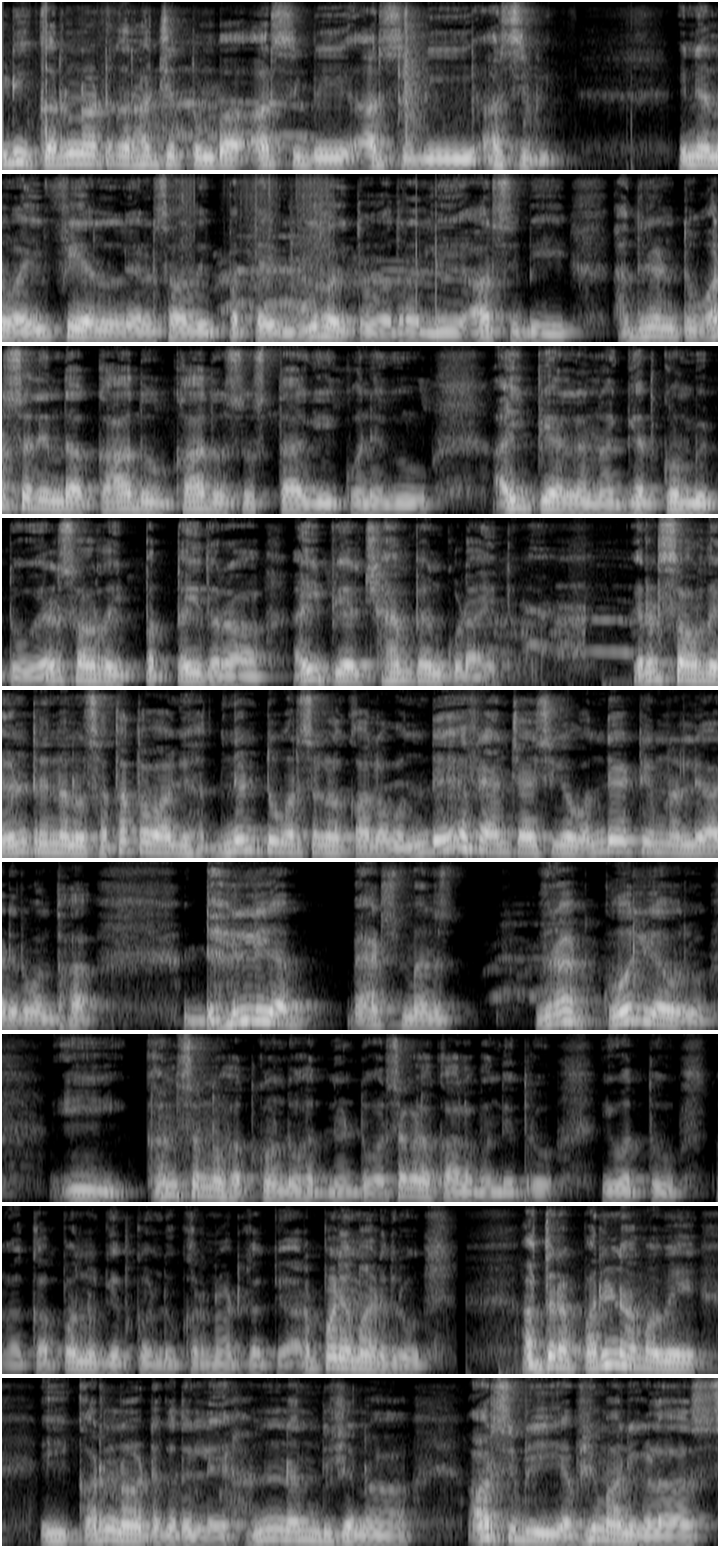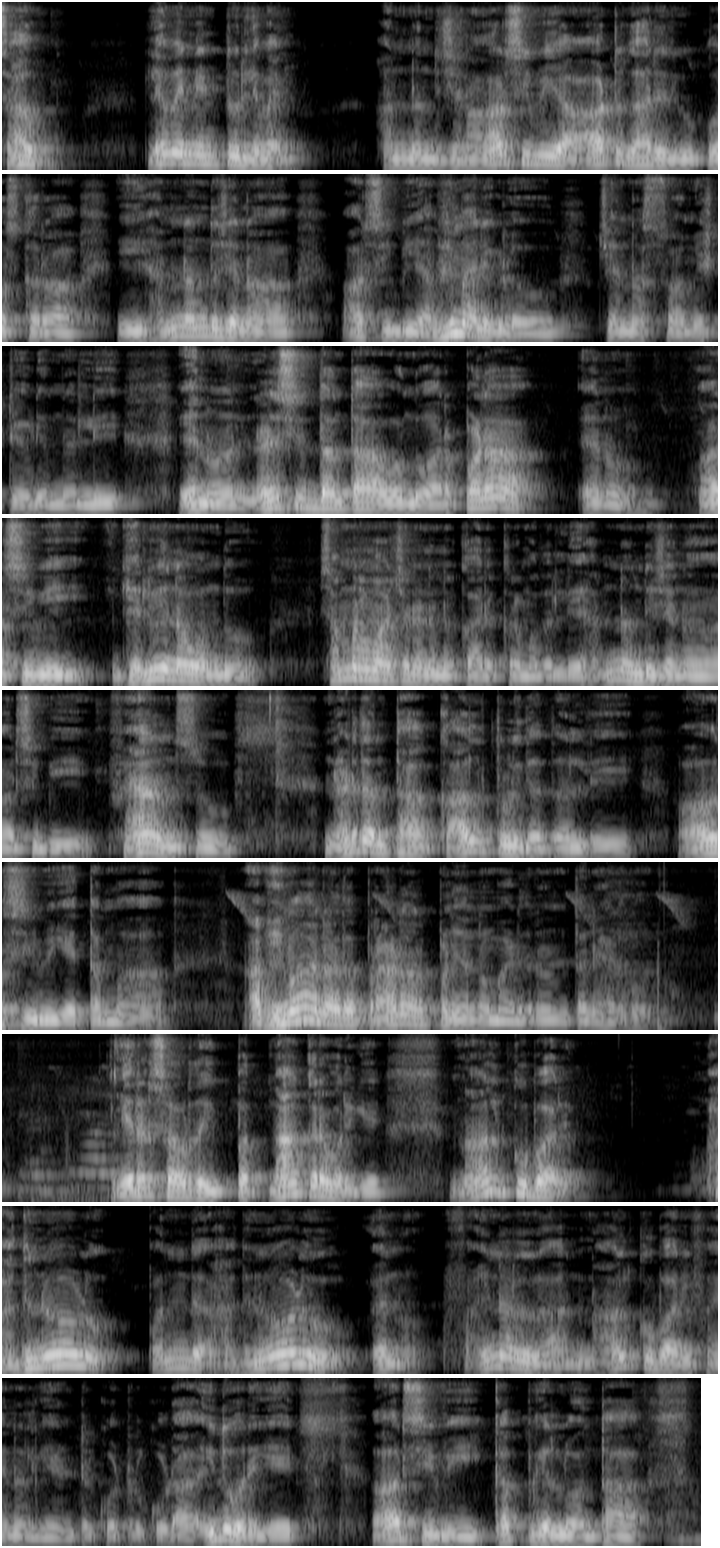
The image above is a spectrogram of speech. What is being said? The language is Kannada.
ಇಡೀ ಕರ್ನಾಟಕ ರಾಜ್ಯ ತುಂಬ R C B, R C B, R C B. ಇನ್ನೇನು ಐ ಪಿ ಎಲ್ ಎರಡು ಸಾವಿರದ ಇಪ್ಪತ್ತೈದು ಮುಗಿದೋಯ್ತು. ಅದರಲ್ಲಿ ಆರ್ ಸಿ ಬಿ ಹದಿನೆಂಟು ವರ್ಷದಿಂದ ಕಾದು ಕಾದು ಸುಸ್ತಾಗಿ ಕೊನೆಗೂ ಐ ಪಿ ಎಲ್ಲನ್ನು ಗೆದ್ಕೊಂಡ್ಬಿಟ್ಟು ಎರಡು ಸಾವಿರದ ಇಪ್ಪತ್ತೈದರ ಐ ಪಿ ಎಲ್ ಚಾಂಪಿಯನ್ ಕೂಡ ಆಯಿತು. ಎರಡು ಸಾವಿರದ ಎಂಟರಿಂದನೂ ಸತತವಾಗಿ ಹದಿನೆಂಟು ವರ್ಷಗಳ ಕಾಲ ಒಂದೇ ಫ್ರ್ಯಾಂಚೈಸಿಗೆ ಒಂದೇ ಟೀಮ್ನಲ್ಲಿ ಆಡಿರುವಂತಹ ಡೆಲ್ಲಿಯ ಬ್ಯಾಟ್ಸ್ಮನ್ ವಿರಾಟ್ ಕೊಹ್ಲಿ ಅವರು ಈ ಕನಸನ್ನು ಹೊತ್ಕೊಂಡು ಹದಿನೆಂಟು ವರ್ಷಗಳ ಕಾಲ ಬಂದಿದ್ದರು ಇವತ್ತು ಕಪ್ಪನ್ನು ಗೆದ್ಕೊಂಡು ಕರ್ನಾಟಕಕ್ಕೆ ಅರ್ಪಣೆ ಮಾಡಿದರು. ಅದರ ಪರಿಣಾಮವೇ ಈ ಕರ್ನಾಟಕದಲ್ಲಿ ಹನ್ನೊಂದು ಜನ ಆರ್ ಸಿ ಬಿ ಅಭಿಮಾನಿಗಳ ಸಾವು. Eleven into eleven. ಹನ್ನೊಂದು ಜನ ಆರ್ ಸಿ ಬಿಯ ಆಟಗಾರರಿಗೋಸ್ಕರ ಈ ಹನ್ನೊಂದು ಜನ ಆರ್ ಸಿ ಬಿ ಅಭಿಮಾನಿಗಳು ಚೆನ್ನಸ್ವಾಮಿ ಸ್ಟೇಡಿಯಂನಲ್ಲಿ ಏನು ನಡೆಸಿದ್ದಂತಹ ಒಂದು ಅರ್ಪಣಾ, ಏನು ಆರ್ ಸಿ ಬಿ ಗೆಲುವಿನ ಒಂದು ಸಂಭ್ರಮಾಚರಣೆ ಕಾರ್ಯಕ್ರಮದಲ್ಲಿ ಹನ್ನೊಂದು ಜನ ಆರ್ ಸಿ ಬಿ ಫ್ಯಾನ್ಸು ನಡೆದಂತಹ ಕಾಲು ತುಳಿತದಲ್ಲಿ ಆರ್ ಸಿ ಬಿಗೆ ತಮ್ಮ ಅಭಿಮಾನದ ಪ್ರಾಣಾರ್ಪಣೆಯನ್ನು ಮಾಡಿದರು ಅಂತಲೇ ಹೇಳ್ಬೋದು. ಎರಡು ಸಾವಿರದ ಇಪ್ಪತ್ನಾಲ್ಕರವರೆಗೆ ನಾಲ್ಕು ಬಾರಿ ಹದಿನೇಳು ಪಂದ್ಯ ಹದಿನೇಳು ಏನು ಫೈನಲ್ನ ನಾಲ್ಕು ಬಾರಿ ಫೈನಲ್ಗೆ ಎಂಟ್ರಿ ಕೊಟ್ಟರು ಕೂಡ ಇದುವರೆಗೆ ಆರ್ ಸಿ ಬಿ ಕಪ್ ಗೆಲ್ಲುವಂತಹ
